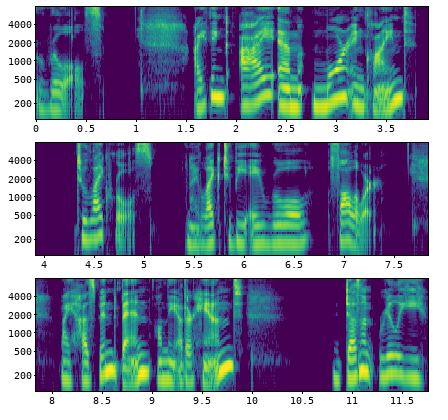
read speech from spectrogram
rules? I think I am more inclined to like rules, and I like to be a rule follower. My husband, Ben, on the other hand, doesn't really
